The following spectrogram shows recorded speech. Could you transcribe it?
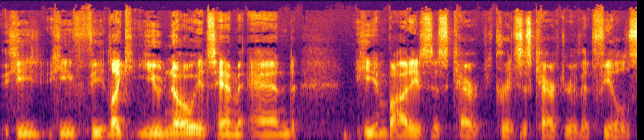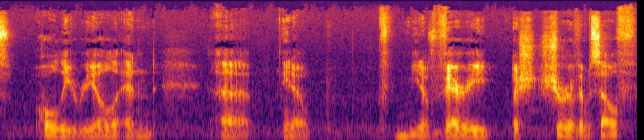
he he fe- like you know it's him and he embodies this character creates this character that feels wholly real and uh, you know f- you know very sure of himself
